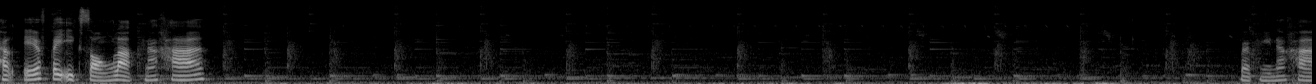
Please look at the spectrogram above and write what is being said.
ถัก F ไปอีก 2 หลักนะคะแบบนี้นะคะ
